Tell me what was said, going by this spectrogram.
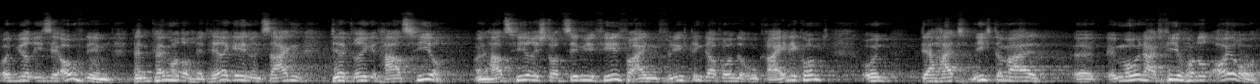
und wir diese aufnehmen, dann können wir doch nicht hergehen und sagen, der kriegt Hartz IV. Und Hartz IV ist doch ziemlich viel für einen Flüchtling, der von der Ukraine kommt und der hat nicht einmal äh, im Monat 400 Euro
